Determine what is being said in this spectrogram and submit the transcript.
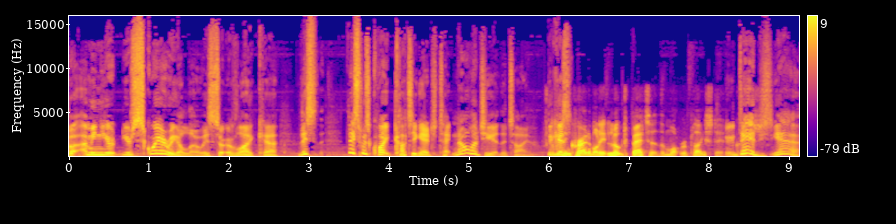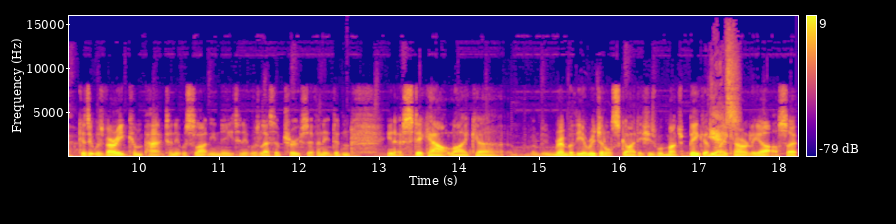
But, I mean, your, your squarial, though, is sort of like. Uh, this This was quite cutting edge technology at the time. It was incredible. It looked better than what replaced it. it did, yeah. because it was very compact and it was slightly neat and it was less obtrusive and it didn't, you know, stick out like. Uh, remember, the original Sky dishes were much bigger than Yes. they currently are, so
